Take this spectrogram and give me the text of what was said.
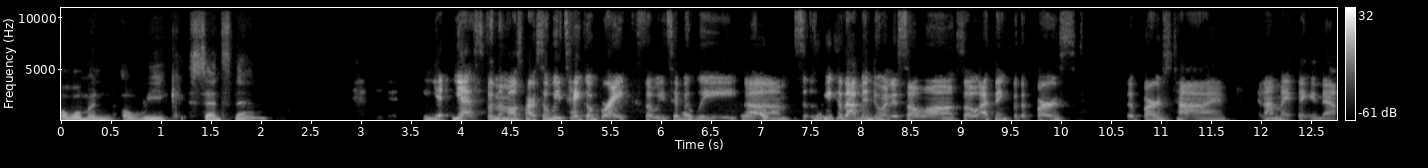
a woman a week since then. Y- yes, for the most part. So we take a break. So we typically, um, so, because I've been doing it so long. So I think for the first, the first time, and I'm taking down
